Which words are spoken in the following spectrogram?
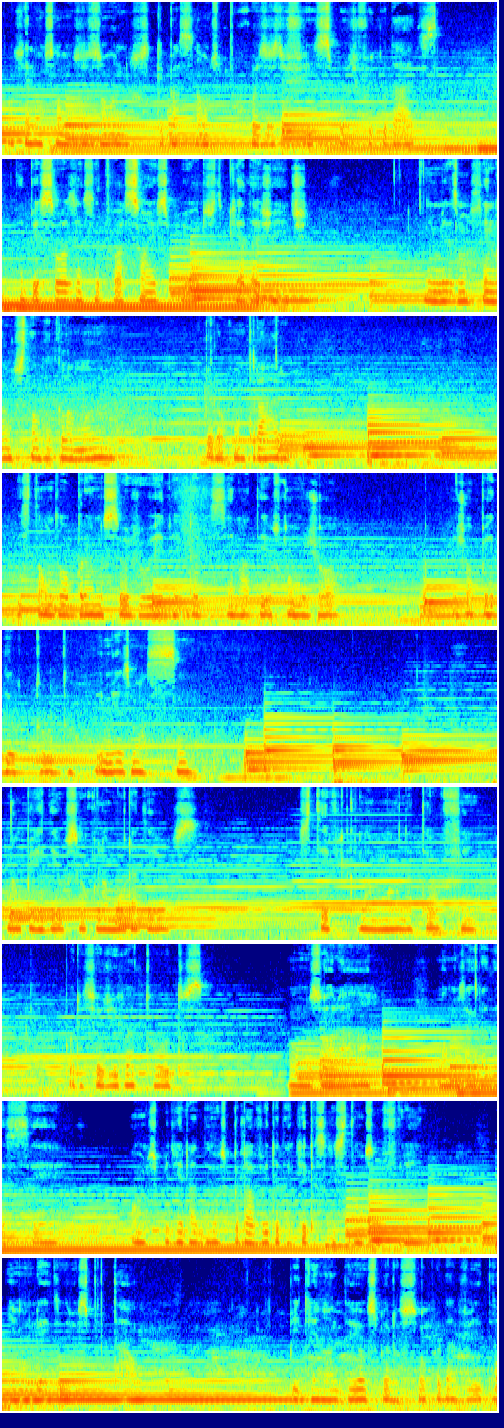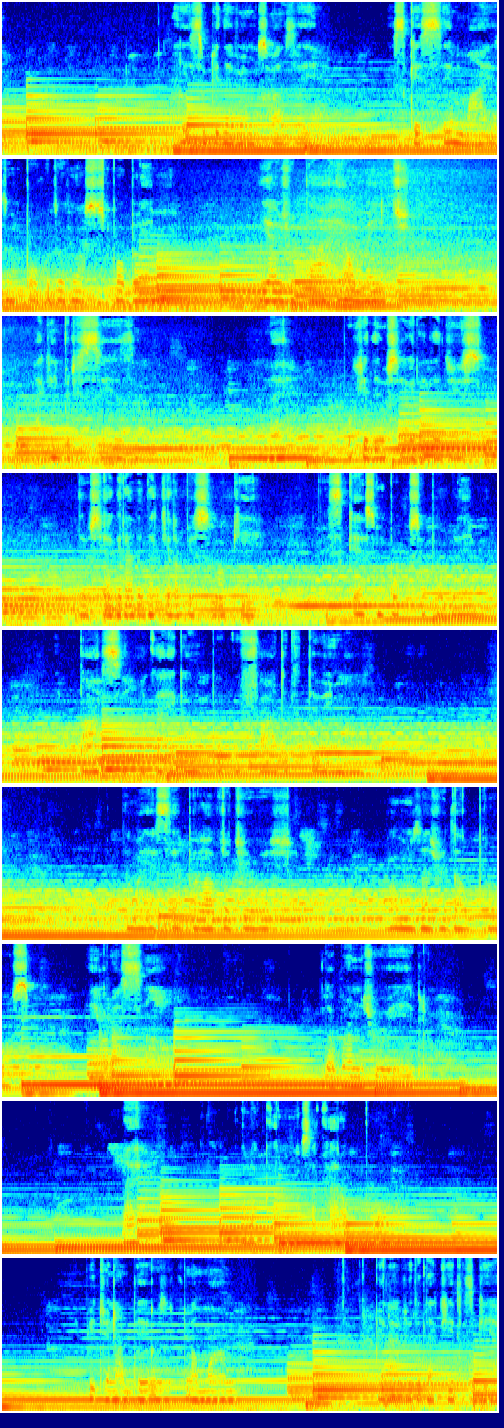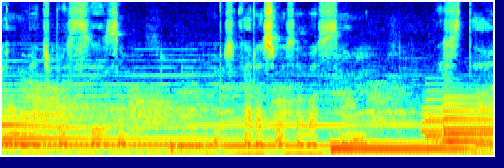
porque não somos os únicos que passamos por coisas difíceis, por dificuldades. Pessoas em situações piores do que a da gente e mesmo assim não estão reclamando. Pelo contrário, estão dobrando seu joelho e agradecendo a Deus como Jó. Jó perdeu tudo e mesmo assim não perdeu seu clamor a Deus. Esteve clamando até o fim. Por isso eu digo a todos: Vamos orar, pedir a Deus pela vida daqueles que estão sofrendo em um leito de hospital, pedindo a Deus pelo sopro da vida. Isso que devemos fazer, esquecer mais um pouco dos nossos problemas e ajudar realmente a quem precisa, né? Porque Deus se agrada disso. Deus se agrada daquela pessoa que esquece um pouco o seu problema passa a carregar um pouco o fato do teu irmão. Então essa é a palavra de hoje. Vamos ajudar o próximo em oração, dobrando o joelho, né? Colocando nossa cara ao pó pedindo a Deus e clamando pela vida daqueles que realmente precisam buscar a sua salvação, estar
